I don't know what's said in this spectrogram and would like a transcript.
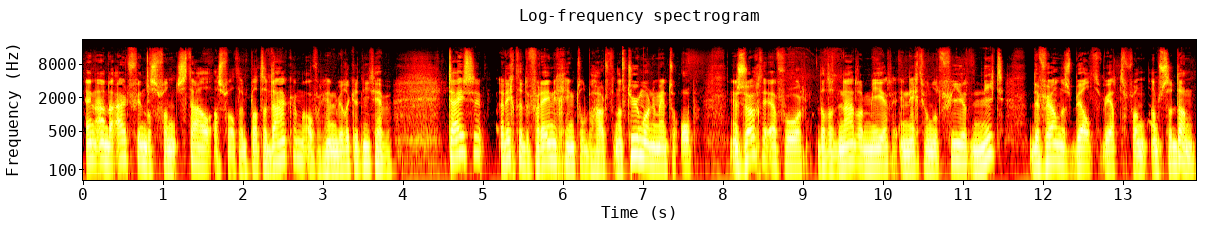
En aan de uitvinders van staal, asfalt en platte daken. Maar over hen wil ik het niet hebben. Thijssen richtte de Vereniging tot Behoud van Natuurmonumenten op... en zorgde ervoor dat het Nadermeer in 1904 niet de vuilnisbelt werd van Amsterdam.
